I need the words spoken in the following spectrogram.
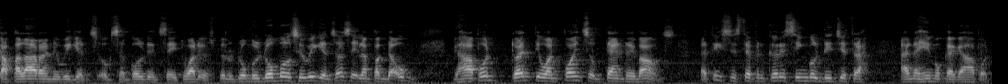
kapalaran ni Wiggins og sa Golden State Warriors. Pero double-double si Wiggins ha, sa ilang pagdaog gahapon, 21 points ug 10 rebounds. Think si Stephen Curry single digit ra ang nahimo kagahapon.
